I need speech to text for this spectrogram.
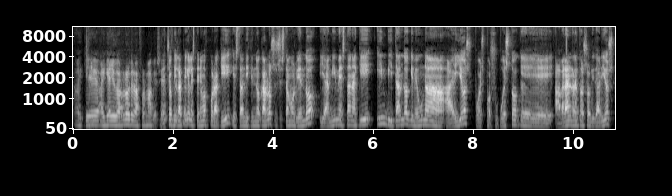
hay que, hay que ayudarlos de la forma que sea. De hecho, fíjate que les tenemos por aquí, que están diciendo, Carlos, os estamos viendo, y a mí me están aquí invitando a que me una a ellos, pues por supuesto que habrán retos solidarios,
